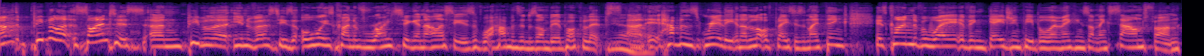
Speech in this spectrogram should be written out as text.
Um, people, are, scientists, and people at universities are always kind of writing analyses of what happens in a zombie apocalypse. Yeah. And it happens really in a lot of places. And I think it's kind of a way of engaging people by making something sound fun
